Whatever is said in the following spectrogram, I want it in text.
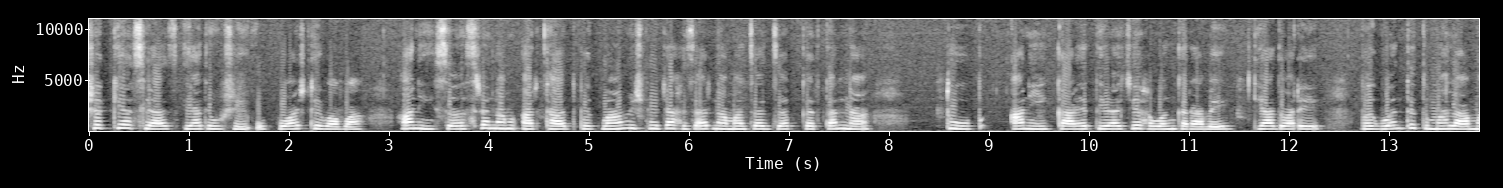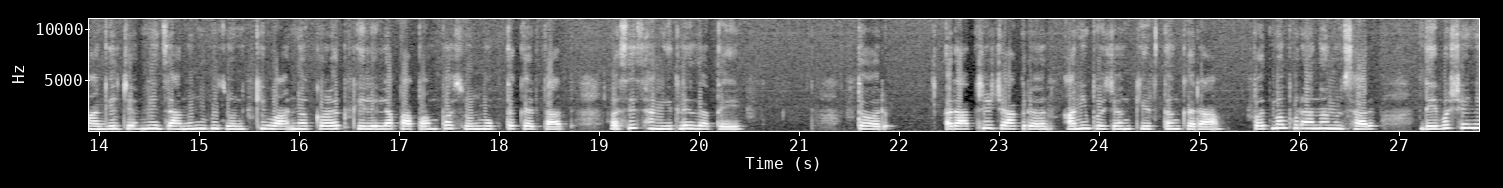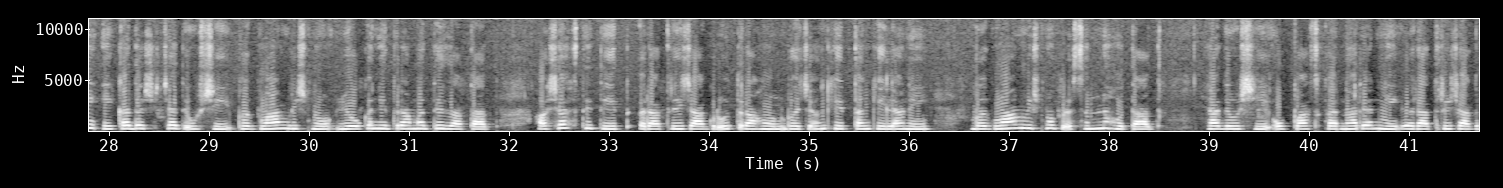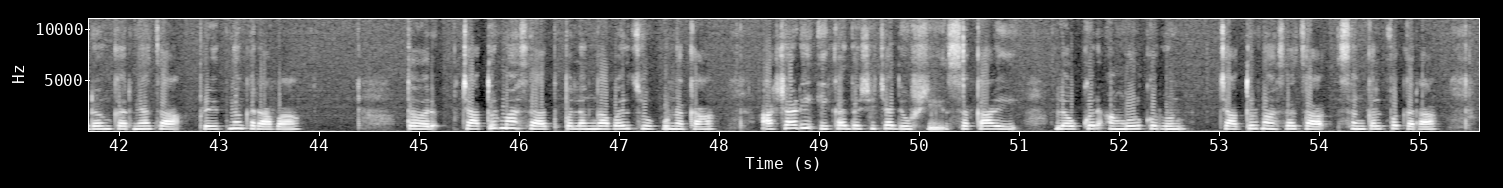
शक्य असल्यास या दिवशी उपवास ठेवावा आणि सहस्रनाम अर्थात भगवान विष्णूच्या हजार नामाचा जप करताना तूप आणि काळ्या तिळाचे हवन करावे. याद्वारे भगवंत तुम्हाला मागील जन्मी जाणून बुजून किंवा नकळत केलेल्या पापांपासून मुक्त करतात असे सांगितले जाते. तर रात्री जागरण आणि भजन कीर्तन करा. पद्मपुराणानुसार देवशयनी एकादशीच्या दिवशी भगवान विष्णू योगनिद्रामध्ये जातात. अशा स्थितीत रात्री जागृत राहून भजन कीर्तन केल्याने भगवान विष्णू प्रसन्न होतात. या दिवशी उपवास करणाऱ्यांनी रात्री जागरण करण्याचा प्रयत्न करावा. तर चातुर्मासात पलंगावर झोपू नका. आषाढी एकादशीच्या दिवशी सकाळी लवकर आंघोळ करून चातुर्मासाचा संकल्प करा.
